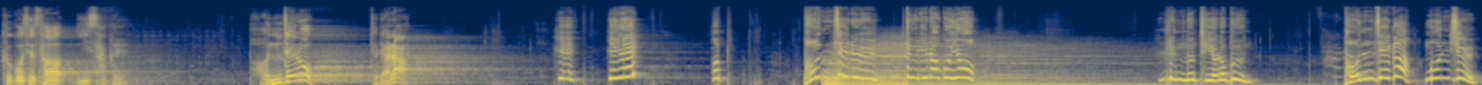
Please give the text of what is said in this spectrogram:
그곳에서 이삭을 번제로 드려라. 예? 아, 번제를 렘넌트 여러분, 번제가 뭔 줄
